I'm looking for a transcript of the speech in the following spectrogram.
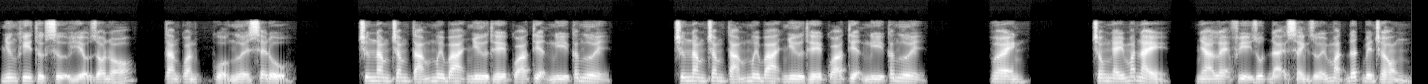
nhưng khi thực sự hiểu rõ nó, tam quan của ngươi sẽ đổ. chương 583 như thế quá tiện nghi các ngươi. chương 583 như thế quá tiện nghi các ngươi. Vâng! anh, trong nháy mắt này, nhà lệ phỉ rụt đại sảnh dưới mặt đất bên trong,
